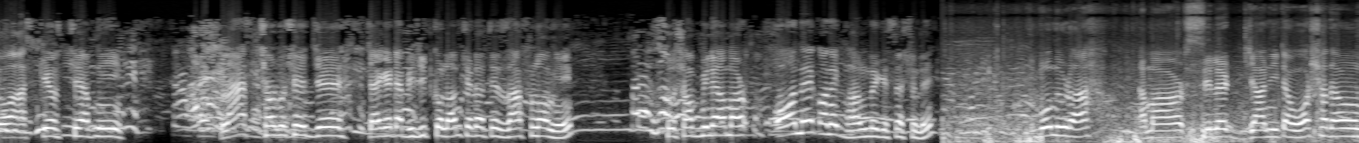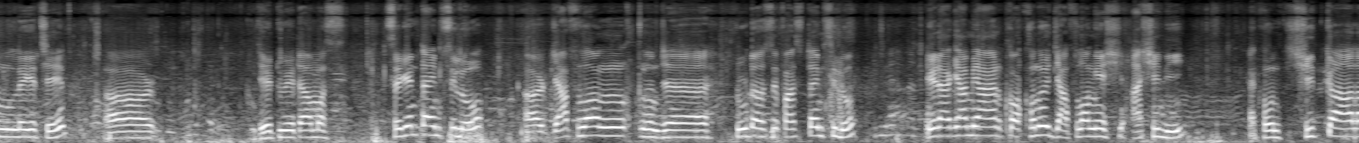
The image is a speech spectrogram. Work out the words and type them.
তো আজকে হচ্ছে আপনি লাস্ট সর্বশেষ যে জায়গাটা ভিজিট করলাম, সেটা হচ্ছে জাফলং এ তো সব মিলে আমার অনেক অনেক ভালো লেগেছে আসলে। বন্ধুরা, আমার সিলেট জার্নিটা অসাধারণ লেগেছে। আর যেহেতু এটা আমার সেকেন্ড টাইম ছিল, আর জাফলং যে ট্যুরটা হচ্ছে ফার্স্ট টাইম ছিল, এর আগে আমি আর কখনোই জাফলং এ আসিনি। এখন শীতকাল,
